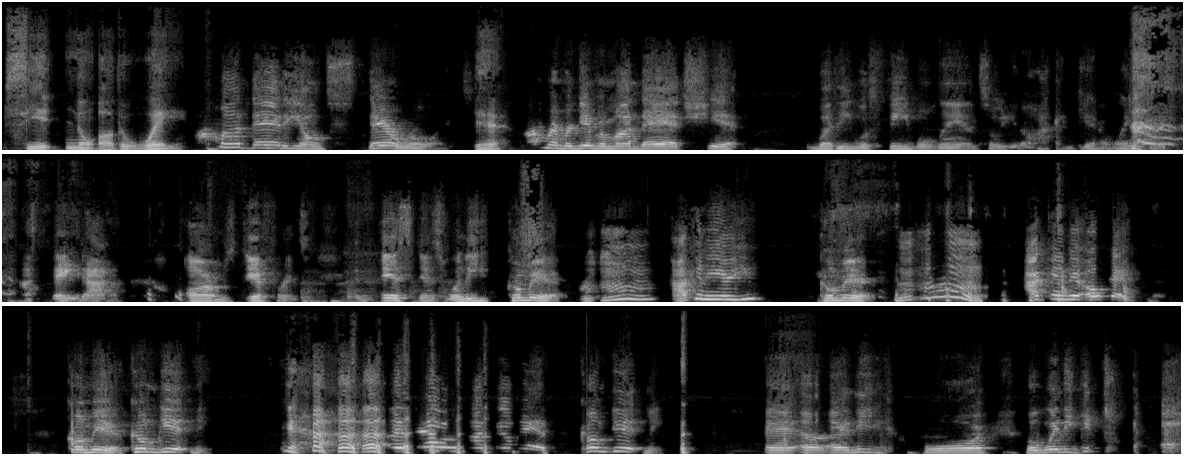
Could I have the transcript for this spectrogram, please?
see it no other way. My daddy on steroids. Yeah, I remember giving my dad shit, but he was feeble then, so you know I can get away with it. I stayed out of arms difference, distance. When he come here, Mm-mm, I can hear you. Come here. Mm-mm, I can hear. Okay, come here. Come get me. that my dumb ass. Come get me. And uh, and he boy, but when he get.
